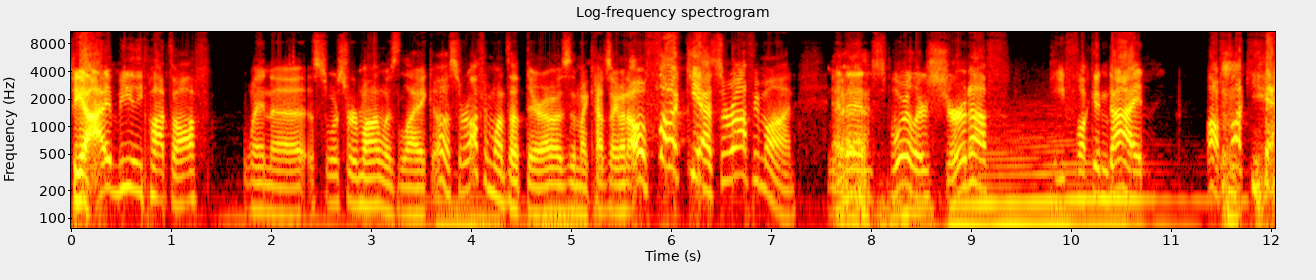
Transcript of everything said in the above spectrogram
So yeah, I immediately popped off when uh, Sorcerermon was like, "Oh, Seraphimon's up there." I was in my couch, I went, "Oh fuck yeah, Seraphimon!" And then, spoilers, sure enough, he fucking died. Oh fuck yeah!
